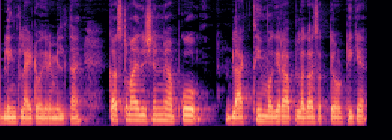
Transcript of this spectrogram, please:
ब्लिंक लाइट वगैरह मिलता है। कस्टमाइजेशन में आपको ब्लैक थीम वगैरह आप लगा सकते हो, ठीक है?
